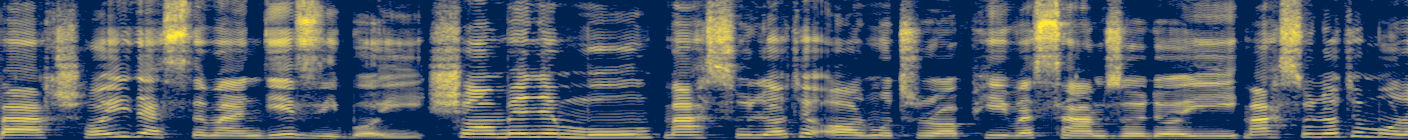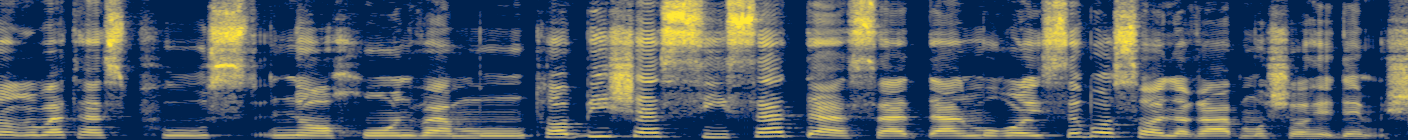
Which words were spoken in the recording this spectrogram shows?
بخش های دسته بندی زیبایی شامل موم محصولات آروماتراپی و سم‌زدایی محصولات مراقبت از پوست ناخن و مو تا بیش از 300 درصد در مقایسه با سال قبل مشاهده میشه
